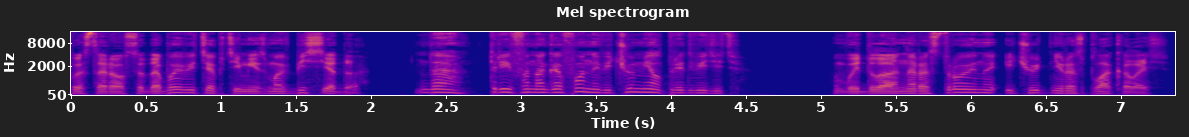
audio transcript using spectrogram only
Постарался добавить оптимизма в беседу. Да, Трифон Агафонович умел предвидеть. Выдала она расстроена и чуть не расплакалась.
